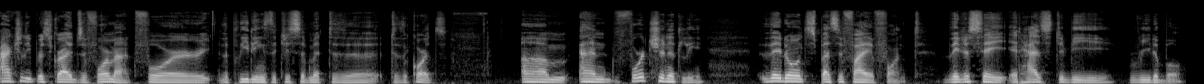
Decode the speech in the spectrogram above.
actually prescribes a format for the pleadings that you submit to the to the courts. Um, and fortunately, they don't specify a font. They just say it has to be readable.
